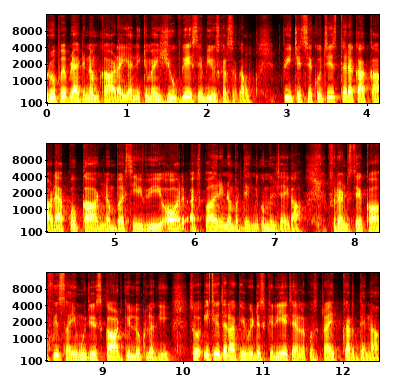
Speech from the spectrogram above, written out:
रुपये प्लेटिनम कार्ड है, यानी कि मैं यूपीआई से भी यूज़ कर सकता हूँ। पीछे से कुछ इस तरह का कार्ड है, आपको कार्ड नंबर सी और एक्सपायरी नंबर देखने को मिल जाएगा। फ्रेंड्स से काफ़ी सही मुझे इस कार्ड की लुक लगी। सो इसी तरह की वीडियोज़ के लिए चैनल को सब्सक्राइब कर देना।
